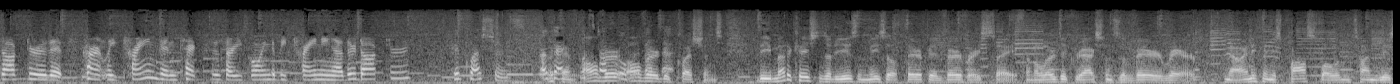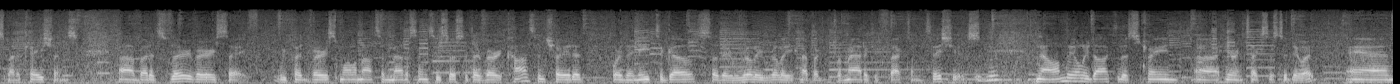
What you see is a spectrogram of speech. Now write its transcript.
doctor that's currently trained in Texas, are you going to be training other doctors? Good questions. Okay, let's all very, all very good questions. The medications that are used in mesotherapy are very, very safe, and allergic reactions are very rare. Now, anything is possible in the time to use medications, uh, but it's very, very safe. We put very small amounts of medicines. It's just that they're very concentrated where they need to go, so they really, really have a dramatic effect on the tissues. Mm-hmm. Now, I'm the only doctor that's trained uh, here in Texas to do it, and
